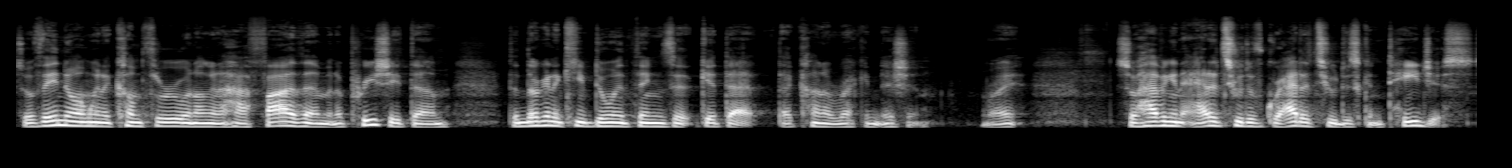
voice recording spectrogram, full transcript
So if they know I'm going to come through and I'm going to high five them and appreciate them, then they're going to keep doing things that get that that kind of recognition, right? So having an attitude of gratitude is contagious.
